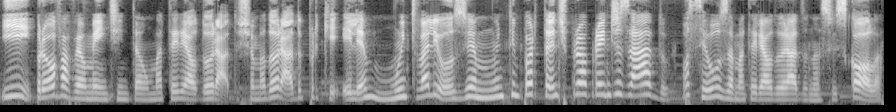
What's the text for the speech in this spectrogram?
e provavelmente então o material dourado chama dourado porque ele é muito valioso e é muito importante para o aprendizado. Você usa material dourado na sua escola?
